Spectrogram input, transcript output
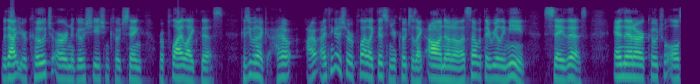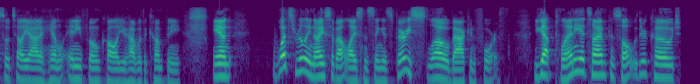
without your coach or negotiation coach saying, reply like this. Because you're like, I, I, I think I should reply like this, and your coach is like, oh, no, no, that's not what they really mean. Say this. And then our coach will also tell you how to handle any phone call you have with a company. And what's really nice about licensing is very slow back and forth. You got plenty of time to consult with your coach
